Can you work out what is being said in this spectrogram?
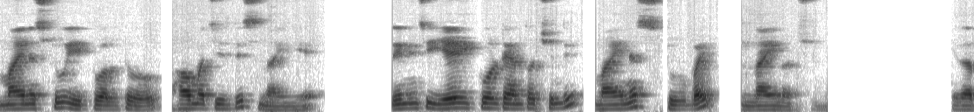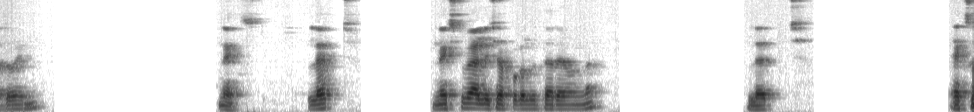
minus two equal to how much is this nine A దీని నుంచి ఏ ఈక్వల్ టు ఎంత వచ్చింది? మైనస్ టూ బై నైన్ వచ్చింది. ఇది అర్థమైంది? నెక్స్ట్ లెఫ్ట్ నెక్స్ట్ వాల్యూ చెప్పగలుగుతారా ఏమన్నా? లెఫ్ట్ ఎక్స్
